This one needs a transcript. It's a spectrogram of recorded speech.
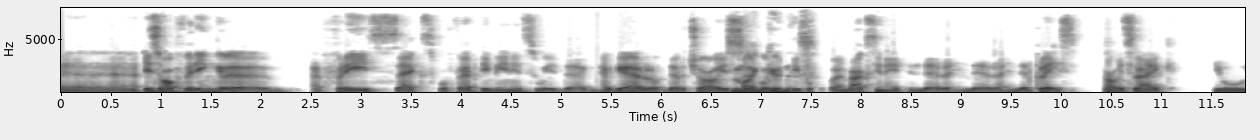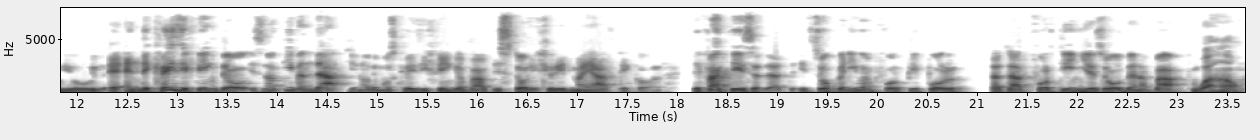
is offering uh, a free sex for 30 minutes with a, a girl of their choice My goodness. people who are vaccinated in their in their in their place. So it's like you you and the crazy thing though is not even that you know the most crazy thing about this story if you read my article the fact is that it's open even for people that are 14 years old and above wow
